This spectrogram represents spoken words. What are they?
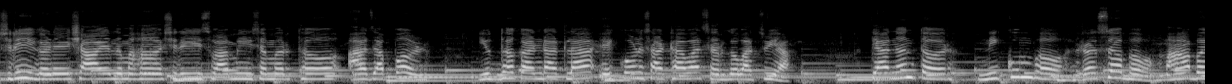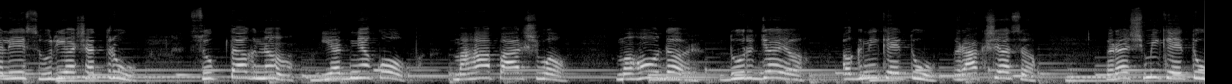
श्री गणेशाय नमः श्री स्वामी समर्थ. आज आपण युद्धकांडातला एकोणसाठावा सर्ग वाचूया. त्यानंतर निकुंभ रसभ महाबली सूर्यशत्रू सुप्तघ्न यज्ञकोप महापार्श्व महोदर दुर्जय अग्निकेतू राक्षस रश्मिकेतू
